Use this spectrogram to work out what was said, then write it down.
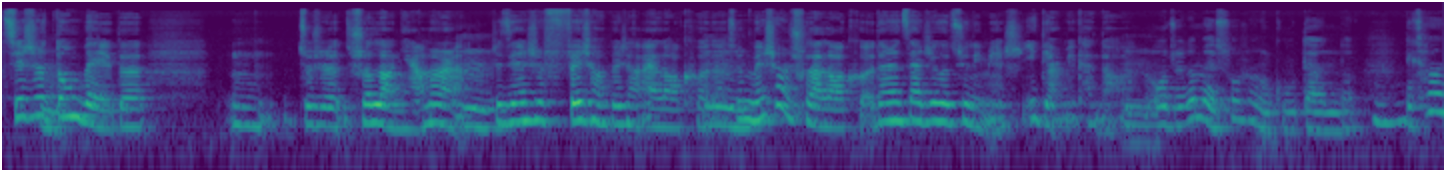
其实东北的，嗯，就是说老娘们儿啊、嗯。之间是非常非常爱唠嗑的，嗯。就没事儿出来唠嗑，但是在这个剧里面是一点儿没看到。嗯，我觉得美素是很孤单的。嗯。你看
